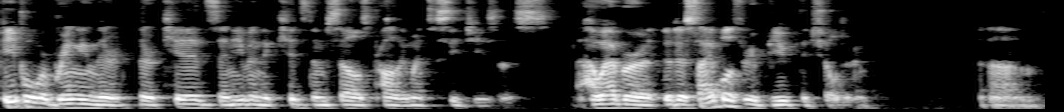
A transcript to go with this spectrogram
People were bringing their, their kids, and even the kids themselves probably went to see Jesus. However, the disciples rebuked the children. Um,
